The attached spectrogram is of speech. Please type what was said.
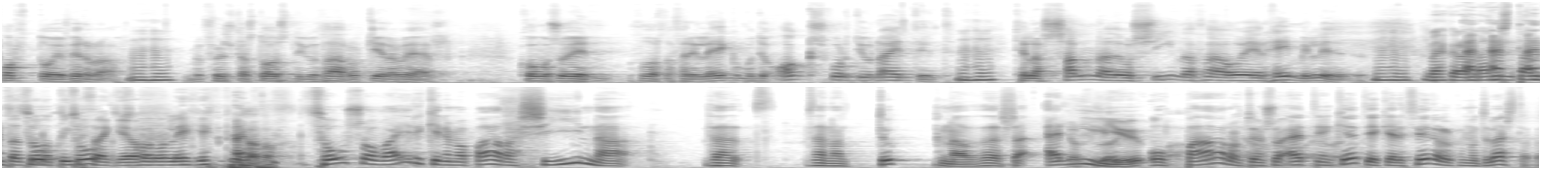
Porto í fyrra með fullt af stóðsningu þar og gera vel koma svo inn, þú ert að fara í leikum út í Oxford United til að sanna þig og sína það og er heim í liðinu með einhverja En- menn en- standa en svona þó- bílþæki og horfa á leikin Já. þó svo væri ekki nema bara að sína það, þennan dugnað þessa elju og baróttu eins og já. geti að gera fyrirleikum út í vestan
